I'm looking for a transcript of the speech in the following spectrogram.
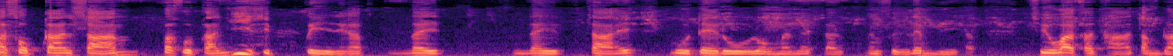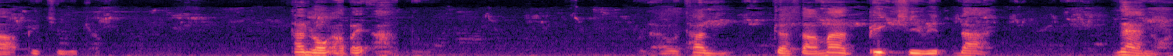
ประสบการณ์สามประสบการณ์ยี่สิบปีนะครับ ในในสายมูเตรูลงมาในหนังสือเล่มนี้ครับ ชื่อว่าคาถาตำราพลิกชีวิตครับ ท่านลองเอาไปอ่านดู แล้วท่านจะสามารถพลิกชีวิตได้ แน่นอน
